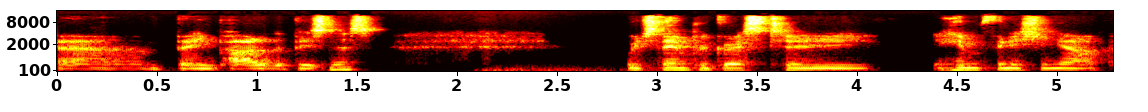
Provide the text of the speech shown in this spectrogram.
um, being part of the business, which then progressed to him finishing up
